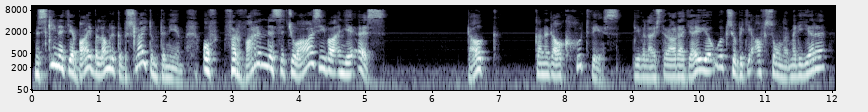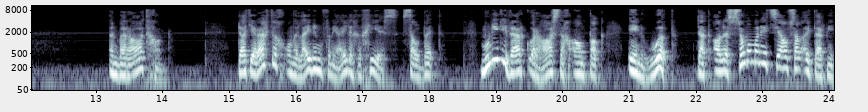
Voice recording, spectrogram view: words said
Miskien het jy 'n baie belangrike besluit om te neem of verwarrende situasie waarin jy is. Dalk kan dit dalk goed wees, liewe luisteraar, dat jy jou ook so 'n bietjie afsonder met die Here in beraad gaan. Dat jy regtig onder leiding van die Heilige Gees sal bid. Moenie die werk oorhaastig aanpak en hoop dat alles sommer maar net self sal uitwerk nie.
